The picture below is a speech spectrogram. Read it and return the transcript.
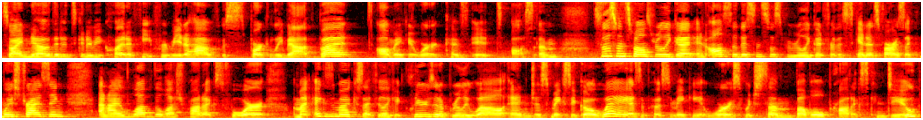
so I know that it's going to be quite a feat for me to have a sparkly bath but I'll make it work because it's awesome. So this one smells really good and also this one's supposed to be really good for the skin as far as like moisturizing and I love the Lush products for my eczema because I feel like it clears it up really well and just makes it go away as opposed to making it worse which some bubble products can do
